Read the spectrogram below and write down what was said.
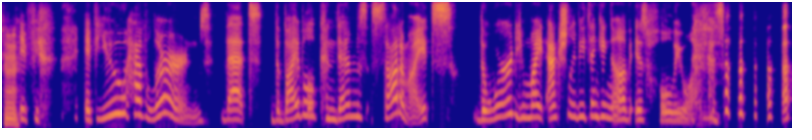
Hmm. if if you have learned that the Bible condemns sodomites, the word you might actually be thinking of is holy ones.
